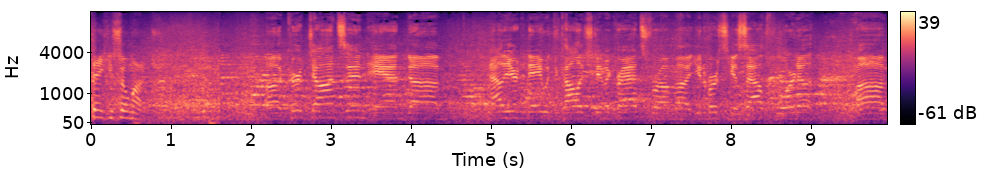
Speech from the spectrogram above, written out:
Thank you so much. Kurt Johnson and um, out here today with the College Democrats from uh, University of South Florida. Um,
